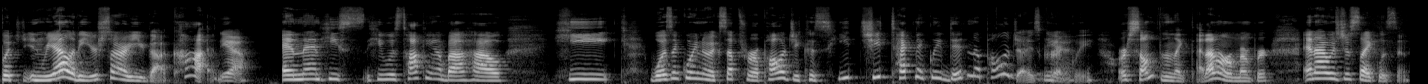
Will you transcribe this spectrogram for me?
but in reality you're sorry you got caught Yeah. and then he he was talking about how he wasn't going to accept her apology because he she technically didn't apologize correctly or something like that. I don't remember. And I was just like, listen,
